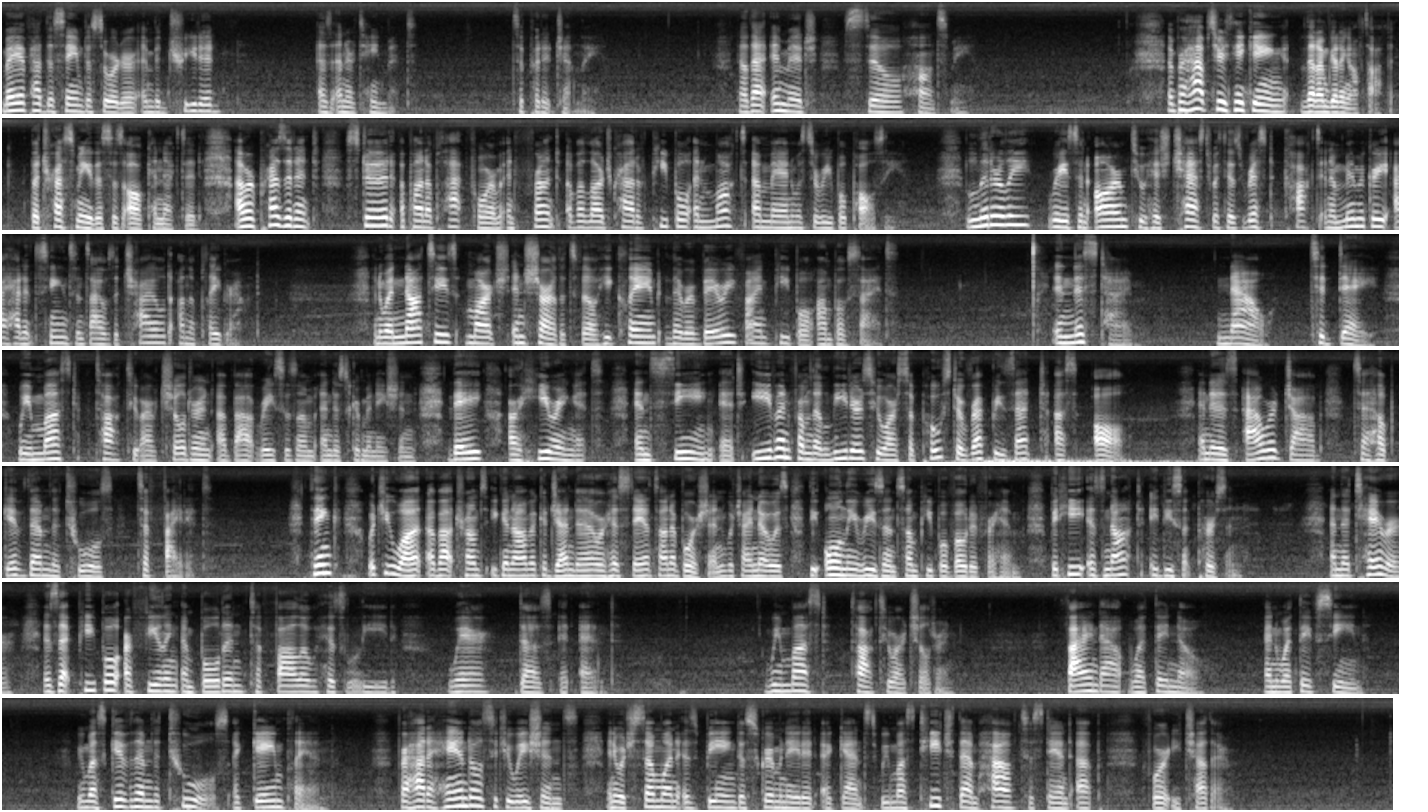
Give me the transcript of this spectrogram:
may have had the same disorder and been treated as entertainment, to put it gently. Now, that image still haunts me. And perhaps you're thinking that I'm getting off topic, but trust me, this is all connected. Our president stood upon a platform in front of a large crowd of people and mocked a man with cerebral palsy literally raised an arm to his chest with his wrist cocked in a mimicry I hadn't seen since I was a child on the playground. And when Nazis marched in Charlottesville, he claimed there were very fine people on both sides. In this time, now, today, we must talk to our children about racism and discrimination. They are hearing it and seeing it, even from the leaders who are supposed to represent us all and it is our job to help give them the tools to fight it. Think what you want about Trump's economic agenda or his stance on abortion, which I know is the only reason some people voted for him, but he is not a decent person. And the terror is that people are feeling emboldened to follow his lead. Where does it end? We must talk to our children, find out what they know and what they've seen we must give them the tools, a game plan for how to handle situations in which someone is being discriminated against. We must teach them how to stand up for each other.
